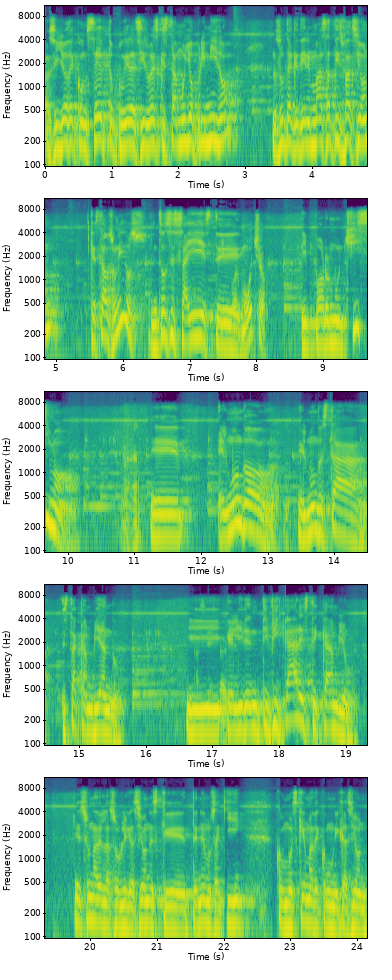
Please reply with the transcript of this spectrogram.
así yo de concepto pudiera decir, es que está muy oprimido, resulta que tiene más satisfacción que Estados Unidos. Entonces ahí, este... por mucho. Y por muchísimo. Ajá. Eh, el mundo, el mundo está, está cambiando. Y el identificar este cambio es una de las obligaciones que tenemos aquí como esquema de comunicación.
